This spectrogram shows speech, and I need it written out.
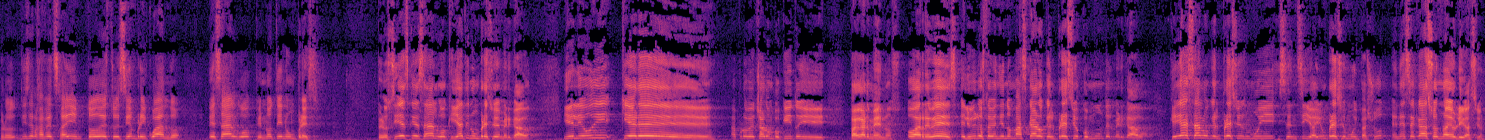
Pero dice el Jafetz Haim, todo esto es siempre y cuando es algo que no tiene un precio. Pero si es que es algo que ya tiene un precio de mercado y el Yehudi quiere aprovechar un poquito y pagar menos, o al revés, el Yehudi lo está vendiendo más caro que el precio común del mercado, que ya es algo que el precio es muy sencillo, hay un precio muy pashut, en ese caso no hay obligación,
